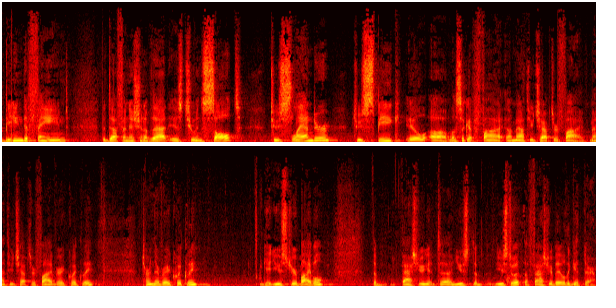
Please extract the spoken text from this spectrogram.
Being defamed, the definition of that is to insult, to slander, to speak ill of. Let's look at five, uh, Matthew chapter 5. Matthew chapter 5, very quickly. Turn there very quickly. Get used to your Bible. The faster you get uh, used, to, used to it, the faster you'll be able to get there.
